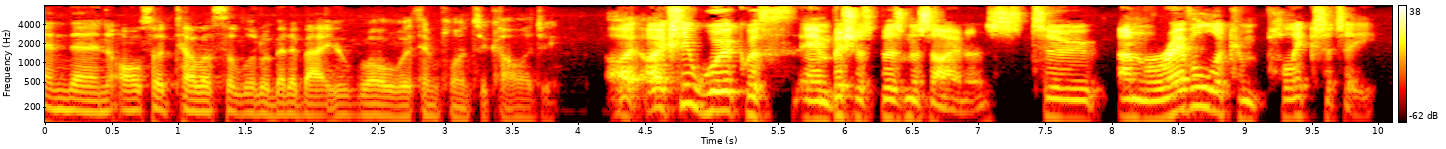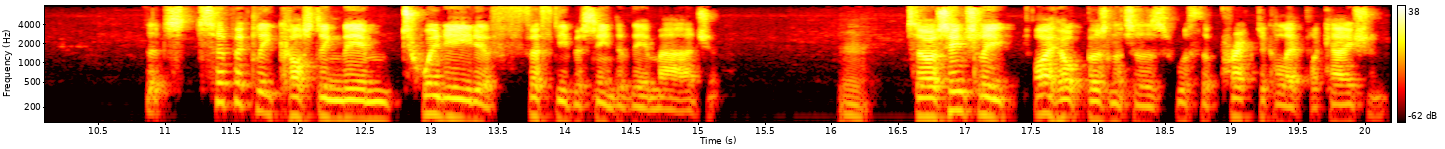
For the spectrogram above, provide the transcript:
and then also tell us a little bit about your role with Influence Ecology. I, I actually work with ambitious business owners to unravel the complexity that's typically costing them 20 to 50% of their margin. Mm. So essentially, I help businesses with the practical application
